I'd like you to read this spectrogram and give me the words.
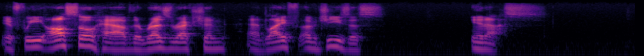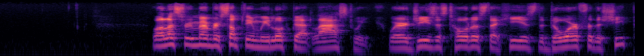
if we also have the resurrection and life of Jesus in us? Well, let's remember something we looked at last week, where Jesus told us that He is the door for the sheep.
